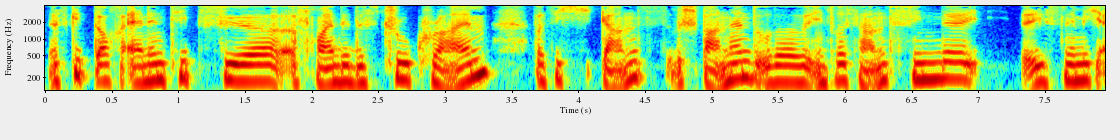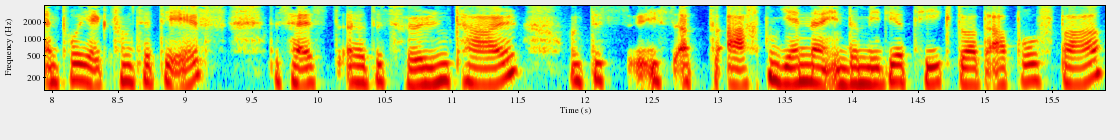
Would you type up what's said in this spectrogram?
Es gibt auch einen Tipp für Freunde des True Crime, was ich ganz spannend oder interessant finde ist nämlich ein Projekt vom ZDF, das heißt äh, das Höllental und das ist ab 8. Jänner in der Mediathek dort abrufbar.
